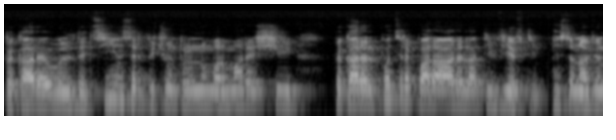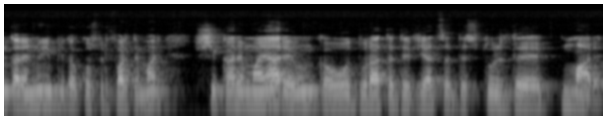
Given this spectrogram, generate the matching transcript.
pe care îl deții în serviciu într-un număr mare și pe care îl poți repara relativ ieftin. Este un avion care nu implică costuri foarte mari și care mai are încă o durată de viață destul de mare.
